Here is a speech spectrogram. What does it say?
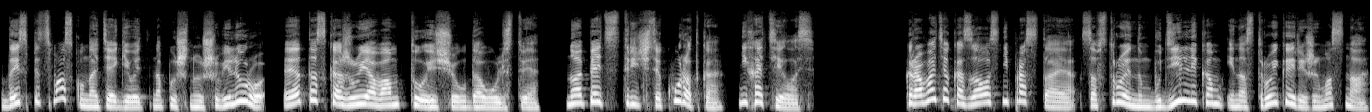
Да и спецмаску натягивать на пышную шевелюру – это, скажу я вам, то еще удовольствие. Но опять стричься коротко не хотелось. Кровать оказалась непростая, со встроенным будильником и настройкой режима сна.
